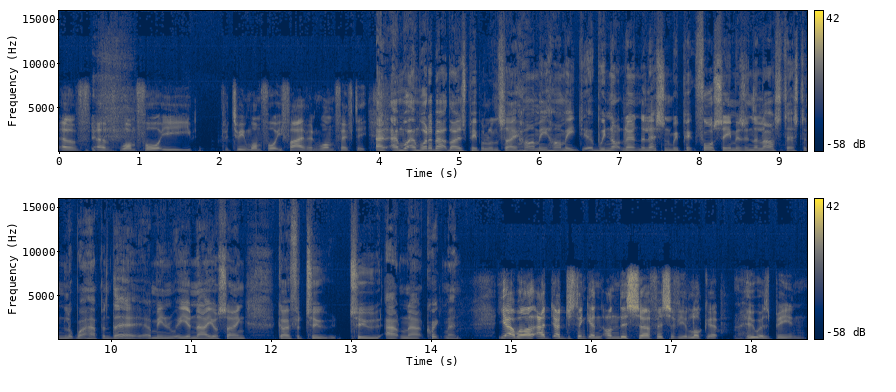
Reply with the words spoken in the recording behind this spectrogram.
of of 140 between 145 and 150. And, and, and what about those people who'll say, Harmy, Harmy, we not learnt the lesson. We picked four seamers in the last test, and look what happened there. I mean, you're, now you're saying go for two two out and out quick men. Yeah, well, I, I just think on this surface, if you look at who has been,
